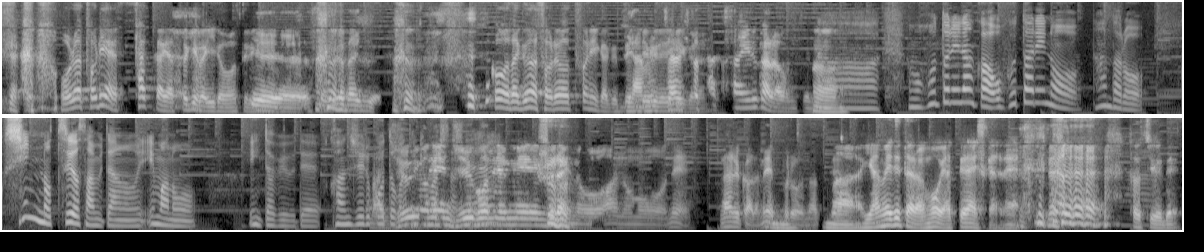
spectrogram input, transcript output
俺はとりあえずサッカーやっとけばいいと思っていやいるやいや、それが大事よ。けど、こうたくんはそれをとにかく全力でできるから。人たくさんいるから、本当に。うんあーでも本当になんかお二人のなんだろう真の強さみたいなのを今のインタビューで感じるまあことができ14ました年、ね。15年目ぐらいの、あのね、なるからね、うんプロになって。まあ、やめてたらもうやってないですからね。途中で。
